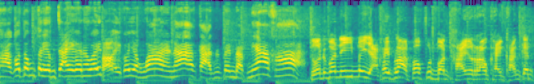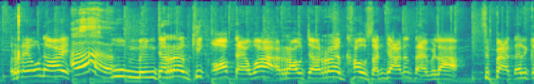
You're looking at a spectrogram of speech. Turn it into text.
ค่ะก็ต้องเตรียมใจกันเอาไว้หน่อยครับก็อย่างว่านะอากาศมันเป็นแบบเนี้ยค่ะส่วนวันนี้ไม่อยากให้พลาดเพราะฟุตบอลไทยเราแข่งขันกันเร็วหน่อยเออทุ่มหนึ่งจะเริ่มคิกออฟแต่ว่าเราจะเริ่มเข้าสัญญาณตั้งแต่เวลา 18นาฬิก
